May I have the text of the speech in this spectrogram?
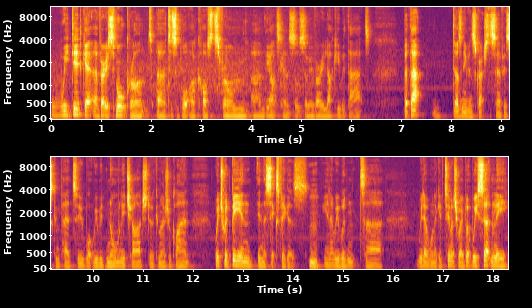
We did get a very small grant uh, to support our costs from um, the Arts Council, so we we're very lucky with that. But that doesn't even scratch the surface compared to what we would normally charge to a commercial client, which would be in, in the six figures. Hmm. You know, we wouldn't, uh, we don't want to give too much away, but we certainly,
